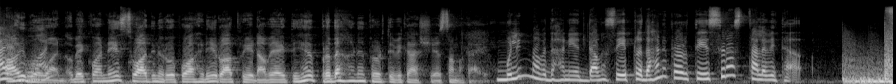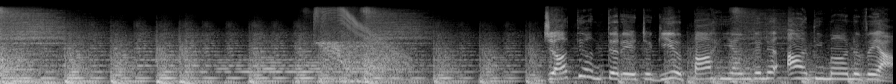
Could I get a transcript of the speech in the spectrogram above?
ආයුබෝවන් ඔබ එක්වන්නේ ස්වාධීන රූපවාහිනී රාත්‍රියේ 9:30 ප්‍රධාන ප්‍රවෘත්ති විකාශය සමගයි. මුලින්ම අවධානය දවසේ ප්‍රධාන ප්‍රවෘත්ති සිරස්තල වෙත. ජාත්‍යන්තරයට ගිය පාහියංගන ආදිමානවයා.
